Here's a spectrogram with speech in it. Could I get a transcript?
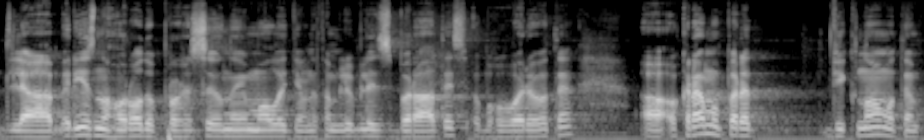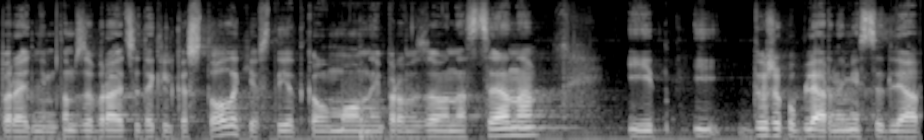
для різного роду прогресивної молоді. Вони там люблять збиратись, обговорювати. А, окремо перед вікном, тим переднім, там забираються декілька столиків, стає така умовна імпровізована сцена. І, і дуже популярне місце для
